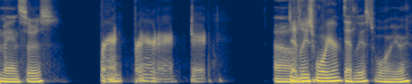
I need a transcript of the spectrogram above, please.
Manswers, um, Deadliest Warrior. Deadliest Warrior.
